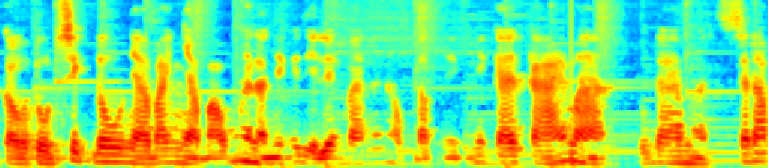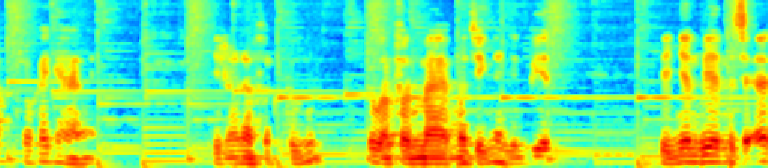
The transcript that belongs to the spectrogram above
cầu tụt xích đu nhà banh nhà bóng hay là những cái gì liên quan đến học tập những những cái cái mà chúng ta mà set up cho khách hàng ấy, thì nó là phần cứng. Chứ còn phần mềm nó chính là nhân viên. Thì nhân viên sẽ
